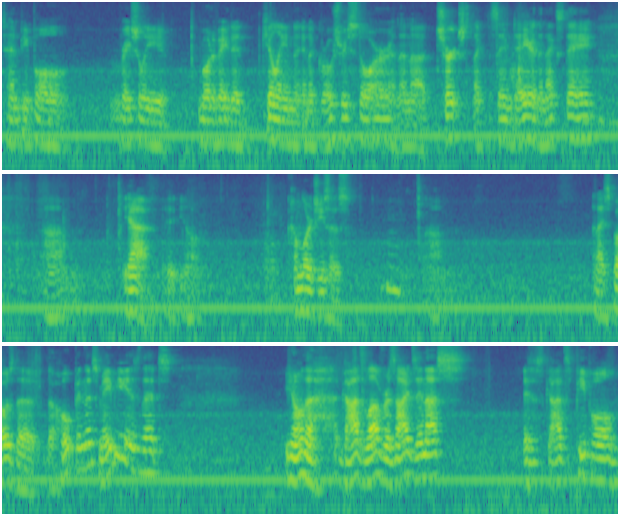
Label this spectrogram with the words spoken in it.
ten people racially motivated killing in a grocery store, and then a church like the same day or the next day. Um, yeah, it- you know, come Lord Jesus. Um, and I suppose the the hope in this maybe is that you know the God's love resides in us is God's people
